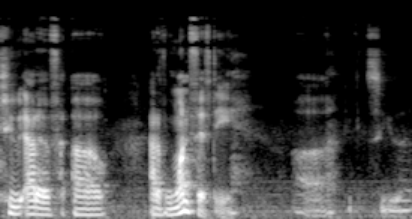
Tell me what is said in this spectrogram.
two out of uh, out of 150. Uh, you can see that.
